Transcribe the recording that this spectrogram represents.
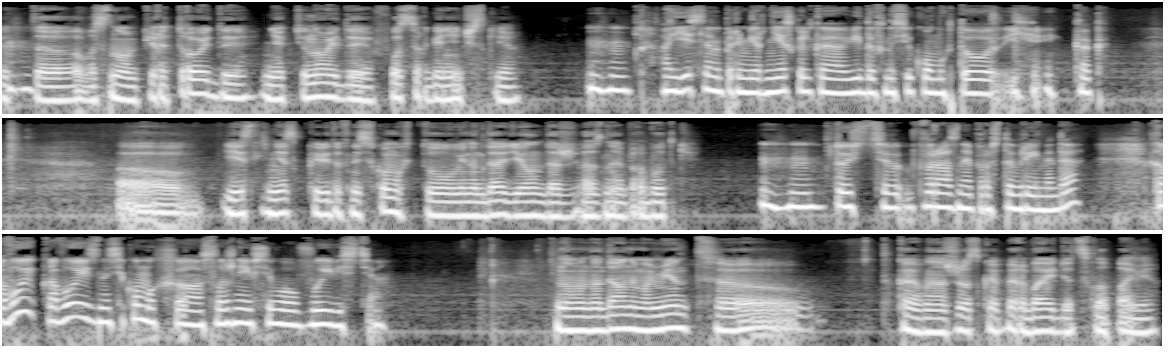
Это в основном перитроиды, неоктиноиды, фосфорганические. Угу. А если, например, несколько видов насекомых, то как? А, если несколько видов насекомых, то иногда делаем даже разные обработки. Угу. То есть в разное просто время, да? Кого, кого из насекомых а, сложнее всего вывести? Ну, на данный момент э, такая у нас жесткая борьба идет с клопами.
